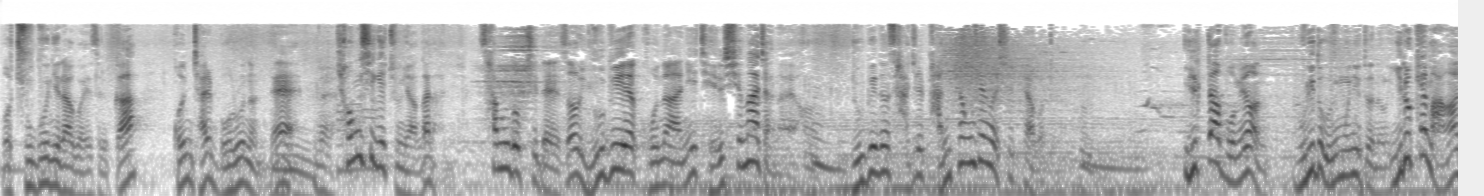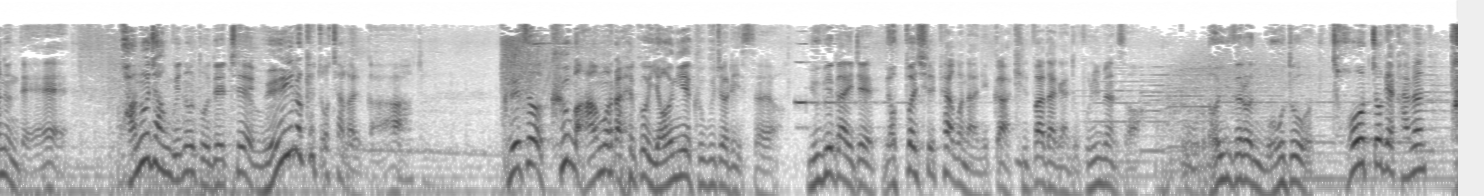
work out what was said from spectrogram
뭐 주군이라고 했을까? 그건 잘 모르는데 네. 형식이 중요한 건 아니죠. 삼국시대에서 유비의 고난이 제일 심하잖아요. 유비는 사실 반평생을 실패하거든요. 읽다 보면 우리도 의문이 드는 거, 이렇게 망하는데 관우 장비는 도대체 왜 이렇게 쫓아갈까? 그래서 그 마음을 알고 연희의 그 구절이 있어요. 유비가 이제 몇 번 실패하고 나니까 길바닥에 앉아 울면서 너희들은 모두 저쪽에 가면 다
